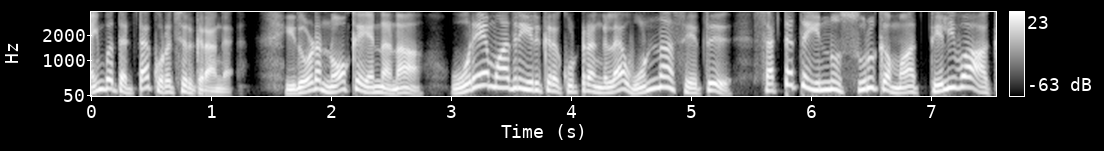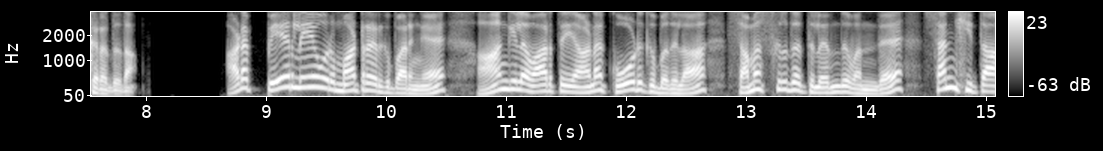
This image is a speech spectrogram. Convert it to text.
ஐம்பத்தெட்டா குறைச்சிருக்கிறாங்க. இதோட நோக்கம் என்னன்னா ஒரே மாதிரி இருக்கிற குற்றங்களை ஒன்னா சேர்த்து சட்டத்தை இன்னும் சுருக்கமா தெளிவா ஆக்குறது தான். அட பேர்லயே ஒரு மாற்றம் இருக்கு பாருங்க. ஆங்கில வார்த்தையான கோடுக்கு பதிலா சமஸ்கிருதத்திலிருந்து வந்த சன்ஹிதா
